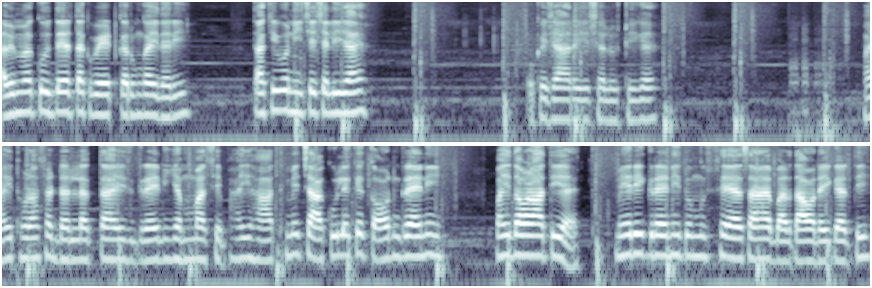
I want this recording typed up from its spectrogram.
अभी मैं कुछ देर तक वेट करूँगा इधर ही, ताकि वो नीचे चली जाए। ओके, जा रही है, चलो, ठीक है। भाई, थोड़ा सा डर लगता है इस ग्रैनी अम्मा से। भाई, हाथ में चाकू लेके कौन ग्रैनी? भाई दौड़ाती है। मेरी ग्रैनी तो मुझसे ऐसा है, बर्ताव नहीं करती।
